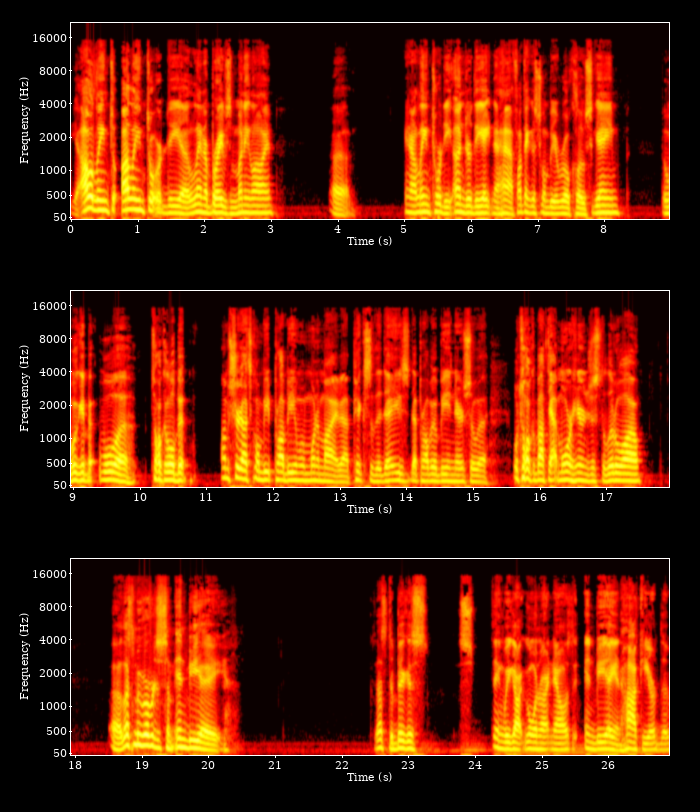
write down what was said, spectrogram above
yeah, I would lean. To, I lean toward the uh, Atlanta Braves money line, uh, and I lean toward the under the eight and a half. I think it's going to be a real close game, but we'll get we'll uh, talk a little bit. I'm sure that's going to be probably in one of my uh, picks of the days. That probably will be in there. So uh, we'll talk about that more here in just a little while. Uh, let's move over to some NBA. That's the biggest thing we got going right now is the NBA and hockey are the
